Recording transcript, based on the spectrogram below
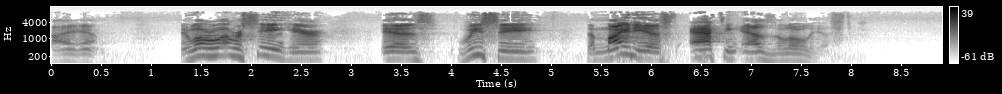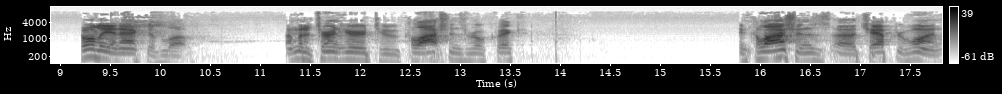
I am. And what we're, what we're seeing here is we see the mightiest acting as the lowliest. Totally an act of love. I'm going to turn here to Colossians real quick. In Colossians uh, chapter 1,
